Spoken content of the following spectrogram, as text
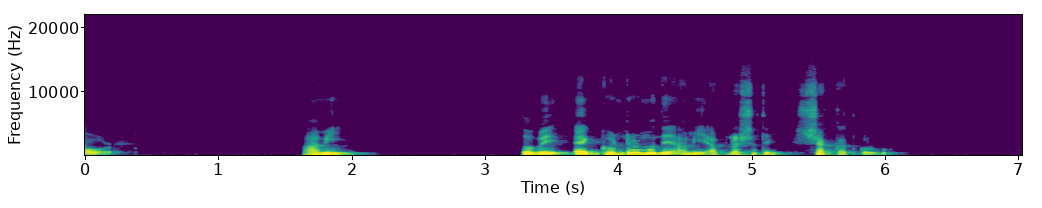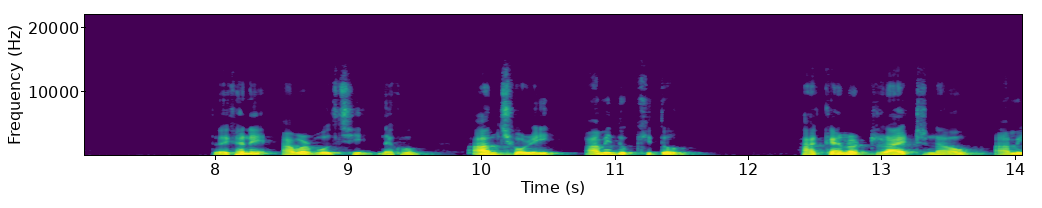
hour আমি, তবে এক ঘণ্টার মধ্যে আমি আপনার সাথে সাক্ষাৎ করব। তো এখানে আবার বলছি, দেখো আম সরি আমি দুঃখিত। আই ক্যানট রাইট নাও আমি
